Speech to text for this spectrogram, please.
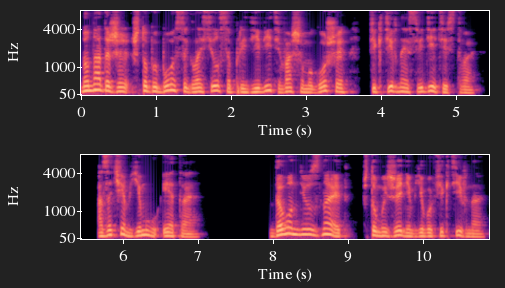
Но надо же, чтобы Бо согласился предъявить вашему Гоше фиктивное свидетельство. А зачем ему это? Да он не узнает, что мы женим его фиктивно.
